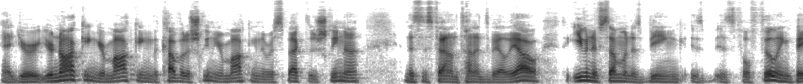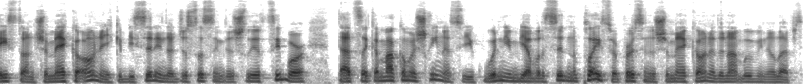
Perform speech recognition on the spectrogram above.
and you're you're knocking, you're mocking the of Shechina, you're mocking the respect of Shechina. And this is found in Tanna D'vei Eliyahu. So even if someone is being is, is fulfilling based on Shomea K'oneh, you could be sitting there just listening to Shliach Tzibor, that's like a Makom Shechina. So you wouldn't even be able to sit in a place where a person is Shemeka Ona, they're not moving their lips.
